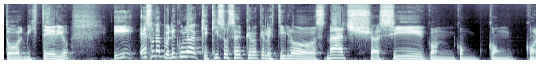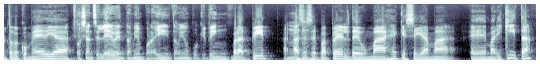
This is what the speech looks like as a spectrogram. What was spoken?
todo el misterio. Y es una película que quiso ser creo que el estilo Snatch, así con, con, con, con el toque de comedia. Ocean's Eleven también por ahí, también un poquitín. Brad Pitt hace ese papel de un maje que se llama eh, Mariquita.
